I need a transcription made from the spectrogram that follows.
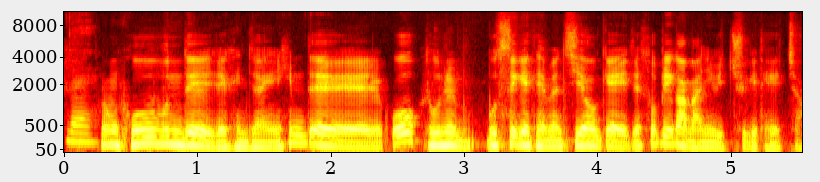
네. 그럼 그분들 이제 굉장히 힘들고 돈을 못 쓰게 되면 지역에 이제 소비가 많이 위축이 되겠죠.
